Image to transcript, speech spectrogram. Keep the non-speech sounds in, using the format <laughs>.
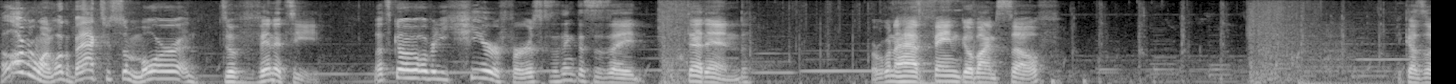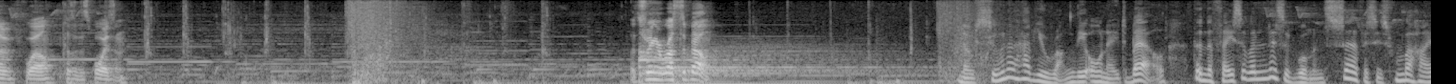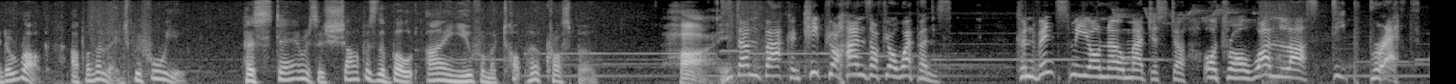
Hello everyone, welcome back to some more Divinity. Let's go over here first, because I think this is a dead end. We're gonna have Fane go by himself. Because of, well, because of this poison. Let's ring a rusted bell. No sooner have you rung the ornate bell than the face of a lizard woman surfaces from behind a rock up on the ledge before you. Her stare is as sharp as the bolt eyeing you from atop her crossbow. Hi. Stand back and keep your hands off your weapons. Convince me you're no Magister, or draw one last deep breath.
